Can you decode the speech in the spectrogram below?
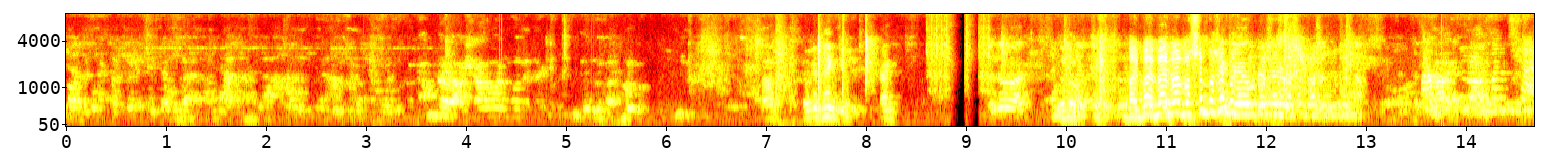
তৎপর থাকবেন, এটা বোধ আমি আশা করি। আপনার আশা আমার মনে থাকে ধন্যবাদ। ওকে থ্যাংক ইউ ধন্যবাদ বাই বাই বাই বাই বসেন বসেন। বসেন Abdul Rahman Shah.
